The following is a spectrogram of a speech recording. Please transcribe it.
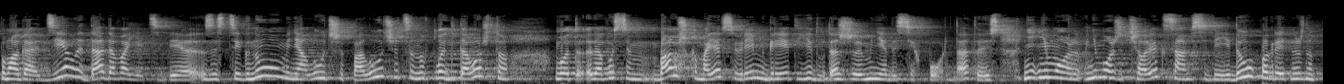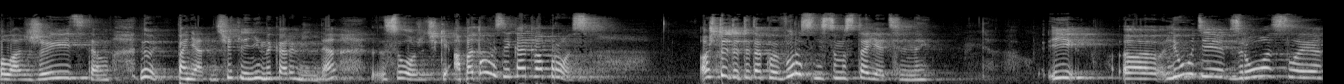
помогают делать, да, давай я тебе застегну, у меня лучше получится, ну вплоть до того, что вот, допустим, бабушка моя все время греет еду, даже мне до сих пор, да, то есть не, не, может, не может человек сам себе еду погреть, нужно положить, там, ну, понятно, чуть ли не накормить, да, с ложечки. А потом возникает вопрос – а что это ты такой вырос не самостоятельный? И э, люди, взрослые,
